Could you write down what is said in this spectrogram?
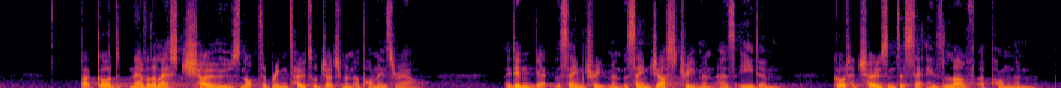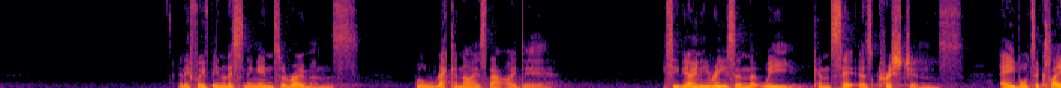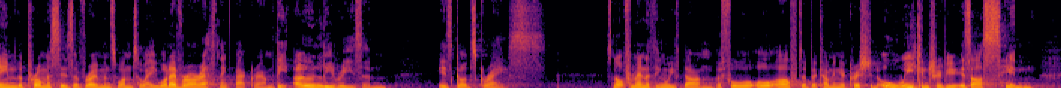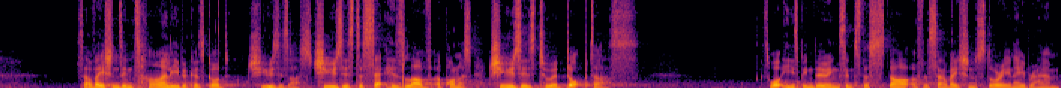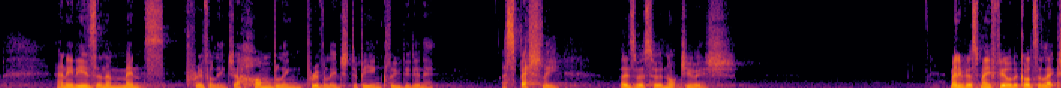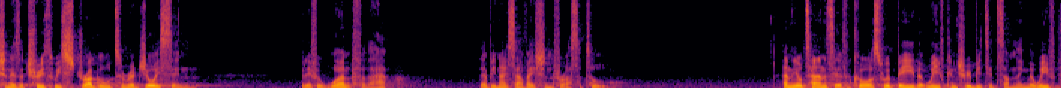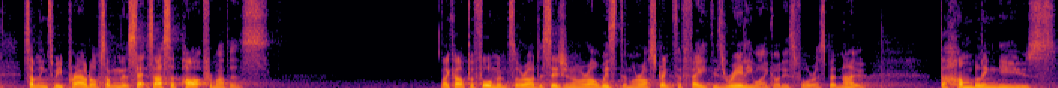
But God nevertheless chose not to bring total judgment upon Israel. They didn't get the same treatment, the same just treatment as Edom. God had chosen to set his love upon them. And if we've been listening into Romans, we'll recognize that idea. You see, the only reason that we can sit as Christians able to claim the promises of Romans 1 to 8, whatever our ethnic background, the only reason is God's grace. It's not from anything we've done before or after becoming a Christian. All we contribute is our sin. Salvation's entirely because God chooses us, chooses to set his love upon us, chooses to adopt us. It's what he's been doing since the start of the salvation story in Abraham. And it is an immense privilege, a humbling privilege to be included in it, especially those of us who are not Jewish. Many of us may feel that God's election is a truth we struggle to rejoice in but if it weren't for that, there'd be no salvation for us at all. And the alternative, of course, would be that we've contributed something, that we've something to be proud of, something that sets us apart from others. Like our performance or our decision or our wisdom or our strength of faith is really why God is for us. But no, the humbling news,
